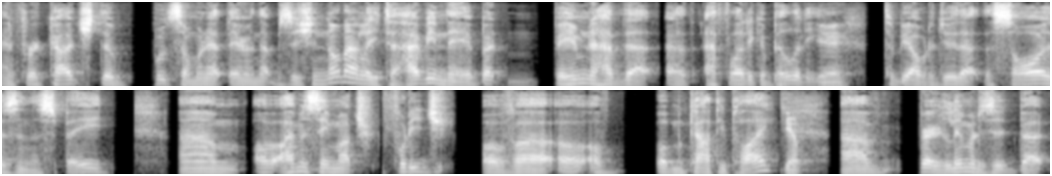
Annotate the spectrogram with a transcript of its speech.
and for a coach to put someone out there in that position, not only to have him there, but Mm. for him to have that uh, athletic ability Yeah. to be able to do that, the size and the speed. Um, I, haven't seen much footage of uh, of Bob McCarthy play. Yep. Uh, very limited, but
